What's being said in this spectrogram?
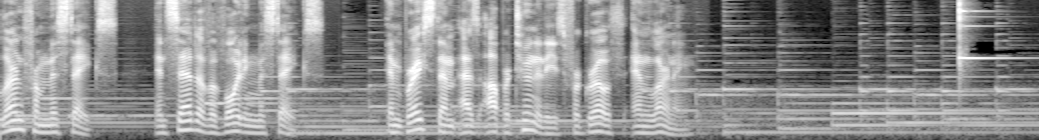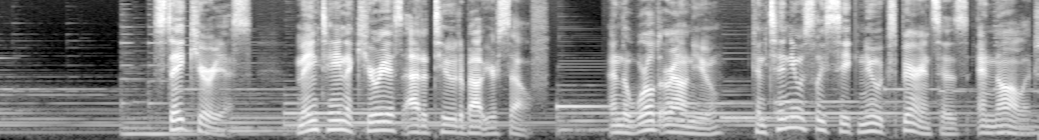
Learn from mistakes instead of avoiding mistakes. Embrace them as opportunities for growth and learning. Stay curious. Maintain a curious attitude about yourself and the world around you. Continuously seek new experiences and knowledge.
